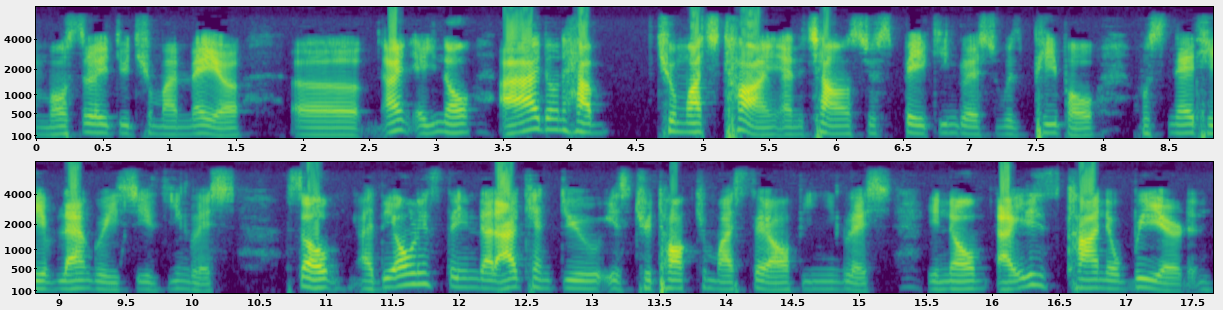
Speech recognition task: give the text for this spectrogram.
mostly due to my mayor. Uh, I, you know, I don't have too much time and chance to speak English with people whose native language is English. So uh, the only thing that I can do is to talk to myself in English. You know, uh, it is kind of weird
